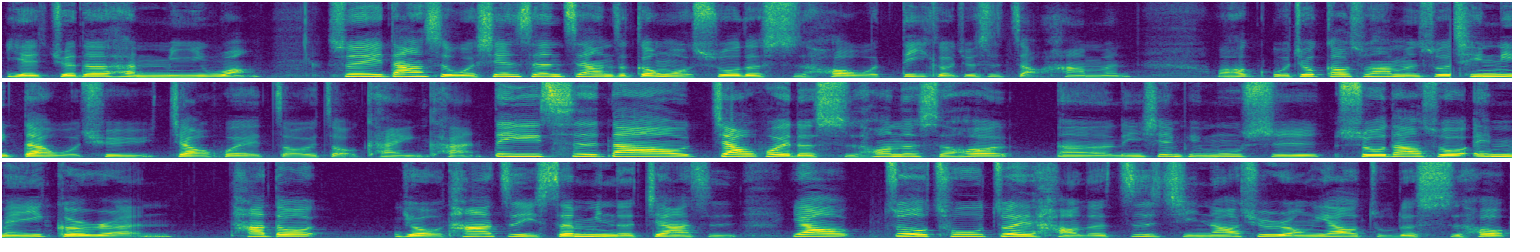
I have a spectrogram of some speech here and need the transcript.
也觉得很迷惘。所以当时我先生这样子跟我说的时候，我第一个就是找他们，我我就告诉他们说，请你带我去教会走一走看一看。第一次到教会的时候，那时候呃林宪平牧师说到说，诶，每一个人他都有他自己生命的价值，要做出最好的自己，然后去荣耀主的时候。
